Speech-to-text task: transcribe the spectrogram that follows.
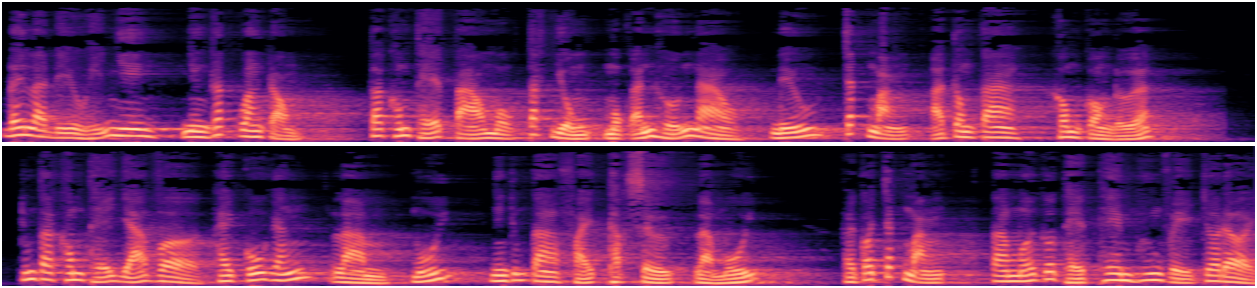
Đây là điều hiển nhiên nhưng rất quan trọng. Ta không thể tạo một tác dụng, một ảnh hưởng nào nếu chất mặn ở trong ta không còn nữa. Chúng ta không thể giả vờ hay cố gắng làm muối nhưng chúng ta phải thật sự là muối. Phải có chất mặn, ta mới có thể thêm hương vị cho đời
